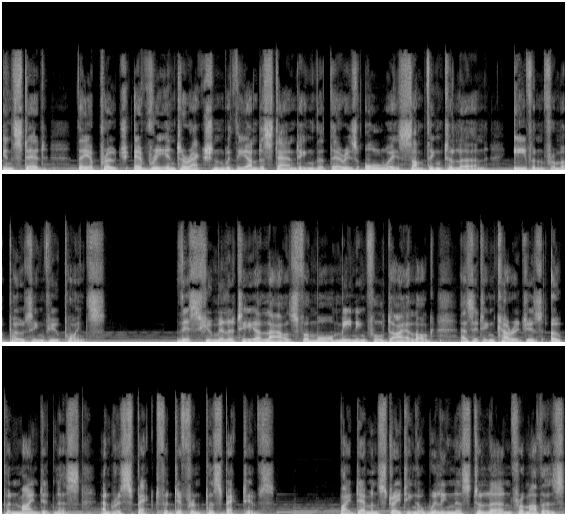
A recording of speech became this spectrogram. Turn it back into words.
Instead, they approach every interaction with the understanding that there is always something to learn, even from opposing viewpoints. This humility allows for more meaningful dialogue as it encourages open-mindedness and respect for different perspectives. By demonstrating a willingness to learn from others,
